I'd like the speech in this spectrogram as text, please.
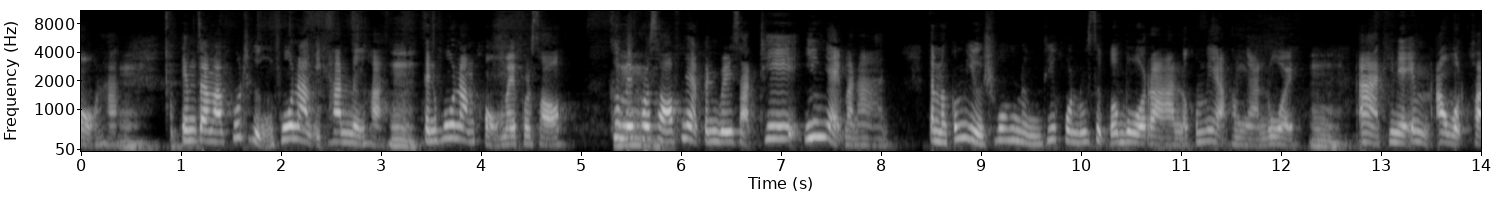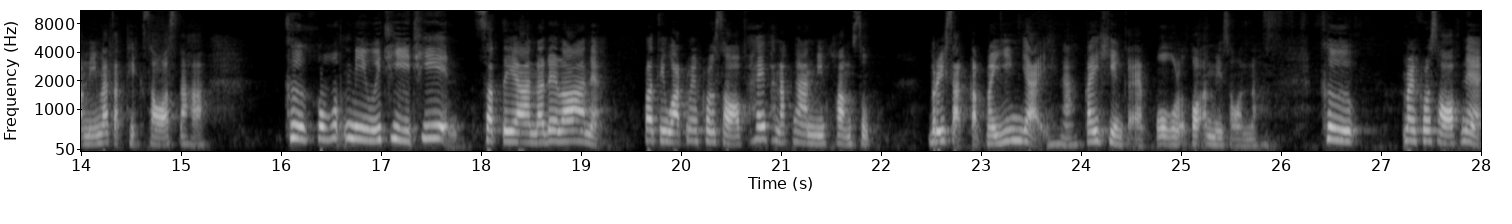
ออกนะคะเอ็มจะมาพูดถึงผู้นำอีกท่านหนึ่งค่ะ เป็นผู้นำของ Microsoft คือ Microsoft เนี่ยเป็นบริษัทที่ยิ่งใหญ่มานาน แต่มันก็มีอยู่ช่วงหนึ่งที่คนรู้สึกว่าโบราณ แล้วก็ไม่อยากทำงานด้วยอ่า ทีนี้เอ็มเอาบทความนี้มาจาก Tech Source นะคะ คือเขามีวิธีที่สัตยานาเดล่าเนี่ย ปฏิวัติ Microsoft ให้พนักงานมีความสุข บริษัทกลับมายิ่งใหญ่นะใกล้เคียงกับ Apple แล้วก็ Amazon นะคะคือ Microsoft เนี่ย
